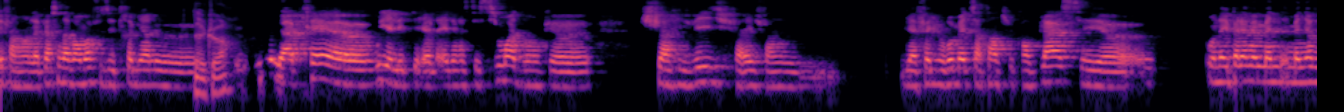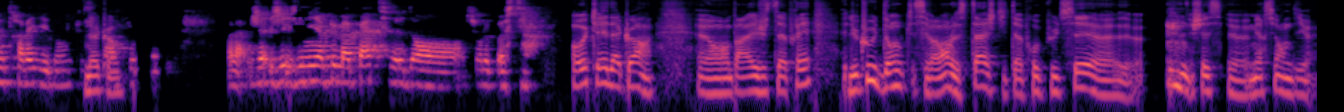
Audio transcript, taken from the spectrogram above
enfin, la personne avant moi faisait très bien le. Après, euh, oui, elle, était, elle, est restée six mois, donc euh, je suis arrivée, il, fallait, enfin, il a fallu remettre certains trucs en place et euh, on n'avait pas la même manière de travailler. Donc, D'accord. voilà, j'ai mis un peu ma patte dans, sur le poste. Ok, d'accord. on va en parler juste après. Et du coup, donc, c'est vraiment le stage qui t'a propulsé chez Merci Andy. Ouais.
